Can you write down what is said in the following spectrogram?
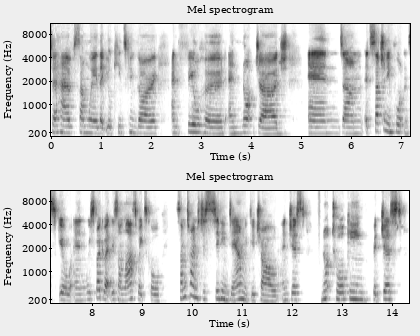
to have somewhere that your kids can go and feel heard and not judge and um, it's such an important skill and we spoke about this on last week's call sometimes just sitting down with your child and just not talking but just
